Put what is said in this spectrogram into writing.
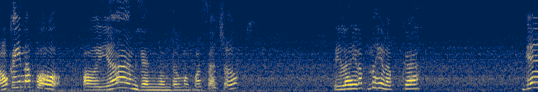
Okay na? Po. O oh, yan. Ganyan daw mag-massage oh. Tila hirap na hirap ka. Ge.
